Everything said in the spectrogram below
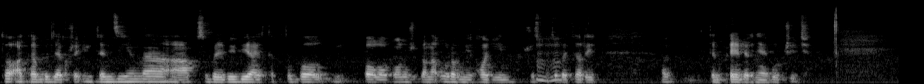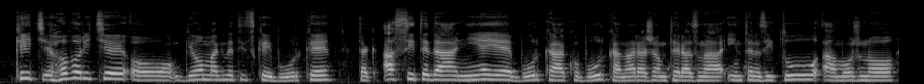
to, aká bude akože intenzívna a ako sa bude vyvíjať, tak to bolo, bolo možno iba na úrovni hodín, že sme mm-hmm. to mhm. vedeli ten priebeh nejak učiť. Keď hovoríte o geomagnetickej búrke, tak asi teda nie je búrka ako búrka. Naražam teraz na intenzitu a možno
